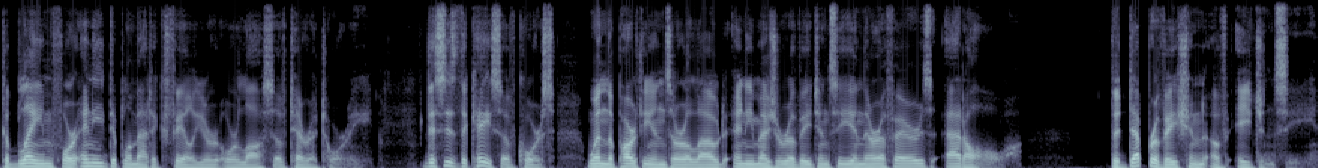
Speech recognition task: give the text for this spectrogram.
to blame for any diplomatic failure or loss of territory. This is the case, of course, when the Parthians are allowed any measure of agency in their affairs at all. The deprivation of agency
